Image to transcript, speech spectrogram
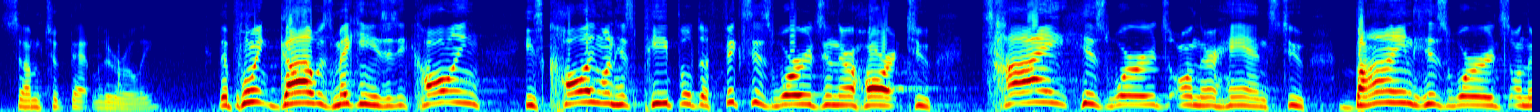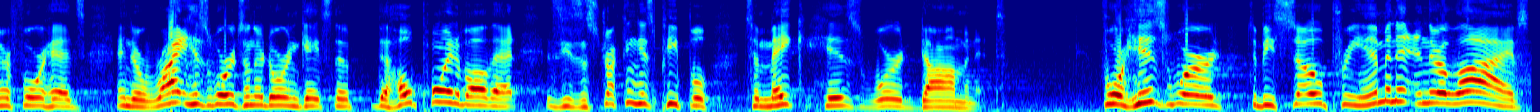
some took that literally. The point God was making is, is he calling, he's calling on his people to fix his words in their heart, to tie his words on their hands, to bind his words on their foreheads, and to write his words on their door and gates. The, the whole point of all that is he's instructing his people to make his word dominant. For his word to be so preeminent in their lives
